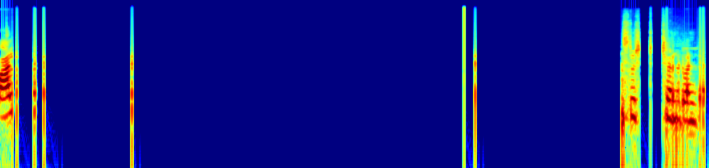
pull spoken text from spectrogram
పాల్ ఉన్నటువంటి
